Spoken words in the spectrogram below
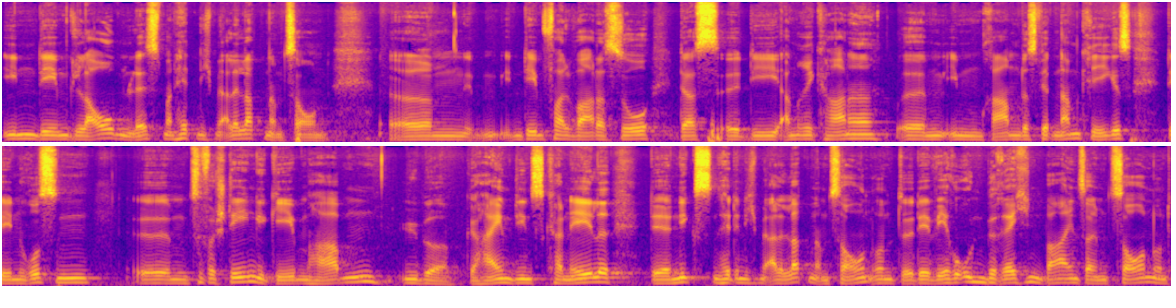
in dem Glauben lässt, man hätte nicht mehr alle Latten am Zaun. Ähm, in dem Fall war das so, dass äh, die Amerikaner ähm, im Rahmen des Vietnamkrieges den Russen zu verstehen gegeben haben über Geheimdienstkanäle, der Nixon hätte nicht mehr alle Latten am Zaun und äh, der wäre unberechenbar in seinem Zorn und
